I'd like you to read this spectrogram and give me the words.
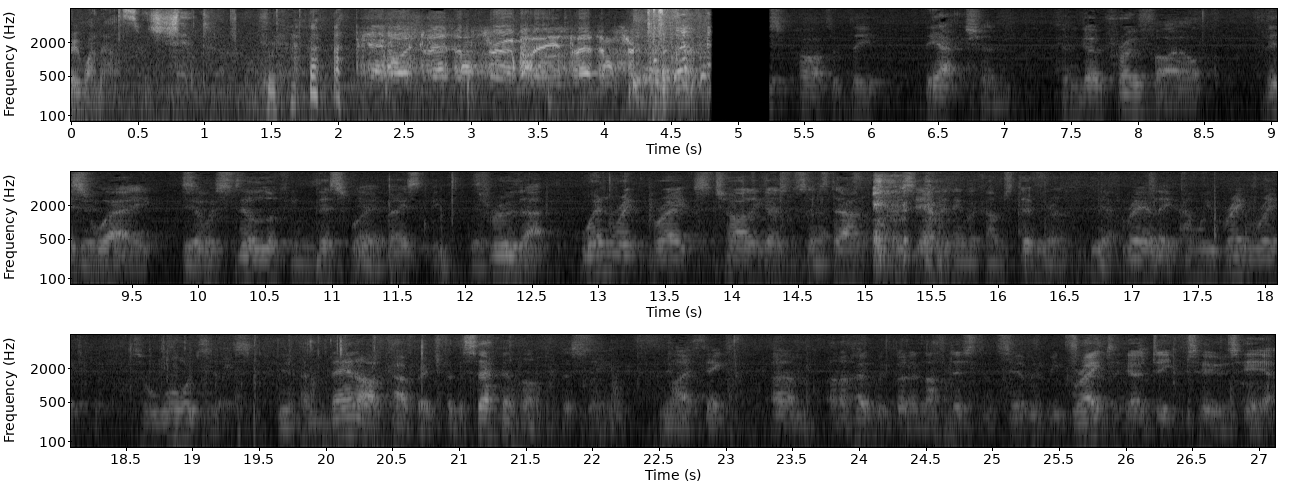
Everyone else was shit. Okay, boys, let them through, please. Let them through. this part of the, the action can go profile this way, so we're still looking this way, basically, through that. When Rik breaks, Charlie goes and sits down, obviously everything becomes different, really, and we bring Rik towards us. And then our coverage for the second half of the scene, I think, um, and I hope we've got enough distance here, but it'd be great to go deep twos here,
